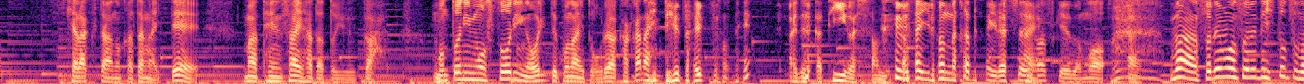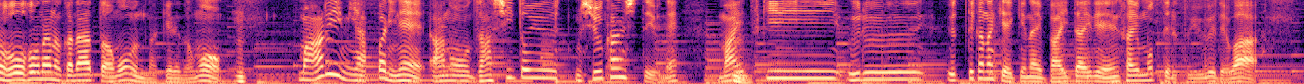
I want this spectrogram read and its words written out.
キャラクターの方がいて、まあ、天才肌というか、うん。本当にもうストーリーが降りてこないと俺は書かないっていうタイプのね、あれですか、T ガシさんですか？ま あいろんな方がいらっしゃいますけれども、はい。まあ、それもそれで一つの方法なのかなとは思うんだけれども、うん。まあ、ある意味やっぱりね、あの、雑誌という、週刊誌っていうね、毎月売る、売っていかなきゃいけない媒体で連載を持ってるという上では、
